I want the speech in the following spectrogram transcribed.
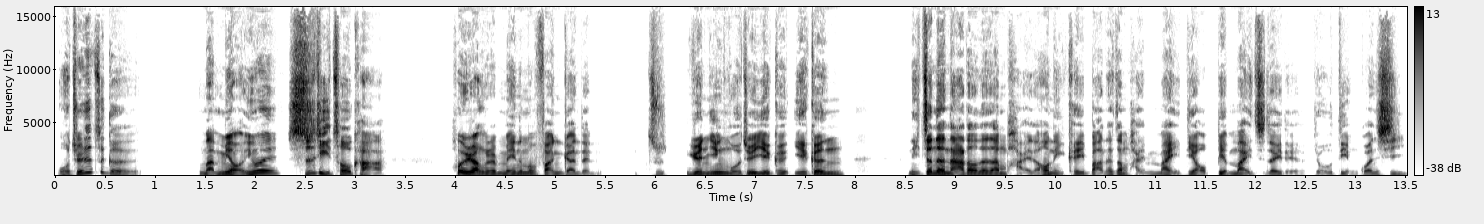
我觉得这个蛮妙，因为实体抽卡会让人没那么反感的主原因，我觉得也跟也跟你真的拿到那张牌，然后你可以把那张牌卖掉、变卖之类的有点关系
